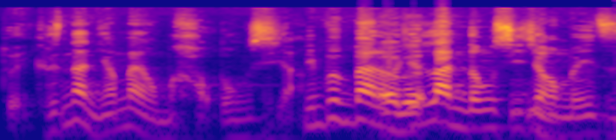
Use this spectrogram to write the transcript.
对。可是那你要卖我们好东西啊，你不能卖了一些烂东西，叫我们一直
